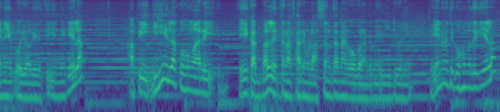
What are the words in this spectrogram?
පෙනේ කොයෝගේ තියන්න කියලා. අපි ගිහිල්ල කොහොමරි ඒකත් බල එතන හරිම ලස්සන තන ගෝගලන්ට මේ වීඩියෝලින් පේන ඇති කොහොමද කියලා.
